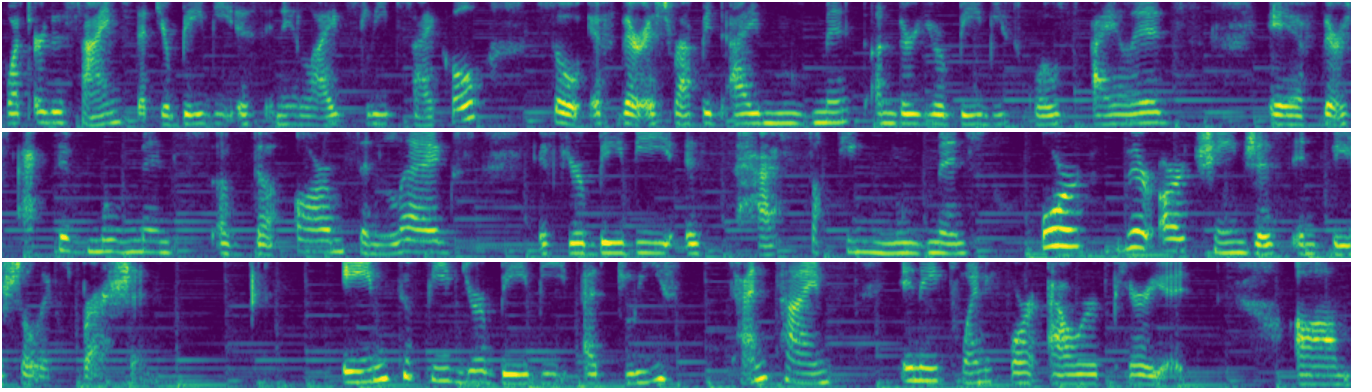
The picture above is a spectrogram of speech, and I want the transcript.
what are the signs that your baby is in a light sleep cycle. So, if there is rapid eye movement under your baby's closed eyelids, if there's active movements of the arms and legs, if your baby is has sucking movements, or there are changes in facial expression. Aim to feed your baby at least 10 times in a 24 hour period. Um,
